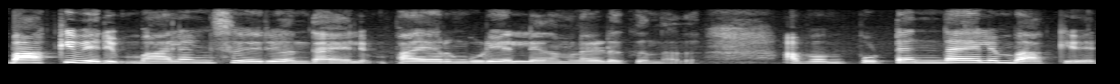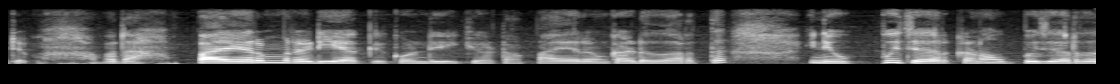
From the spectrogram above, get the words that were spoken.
ബാക്കി വരും. ബാലൻസ് വരും എന്തായാലും. പയറും കൂടിയല്ലേ നമ്മൾ എടുക്കുന്നത്. അപ്പം പുട്ട് എന്തായാലും ബാക്കി വരും. അപ്പോൾ ദാ പയറും റെഡിയാക്കിക്കൊണ്ടിരിക്കും കേട്ടോ പയറും കടുക് വറുത്ത് ഇനി ഉപ്പ് ചേർക്കണം. ഉപ്പ് ചേർത്ത്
